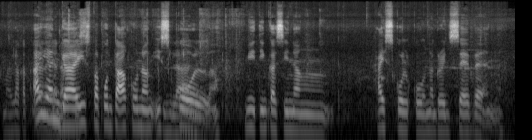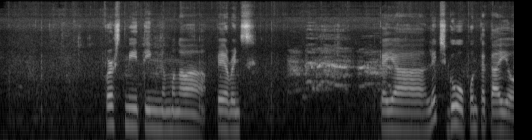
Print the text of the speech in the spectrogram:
Malakat Ayan guys, papunta ako ng school. Meeting kasi ng high school ko na grade 7. First meeting ng mga parents. Kaya let's go, punta tayo.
